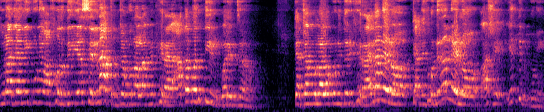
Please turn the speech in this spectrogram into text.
तुला ज्यांनी कुणी ऑफर दिली असेल ना तुमच्या मुलाला मी फिरायला आता म्हणतील बरेच जण. त्याच्या मुलाला कुणीतरी फिरायला नेलं त्याने थोडी ना नेलं असे येतील कुणी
